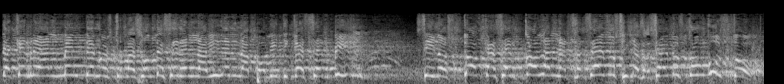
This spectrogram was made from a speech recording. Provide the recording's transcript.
de que realmente nuestra razón de ser en la vida, en la política, es servir, si nos toca hacer colas, las hacemos y las hacemos con gusto,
